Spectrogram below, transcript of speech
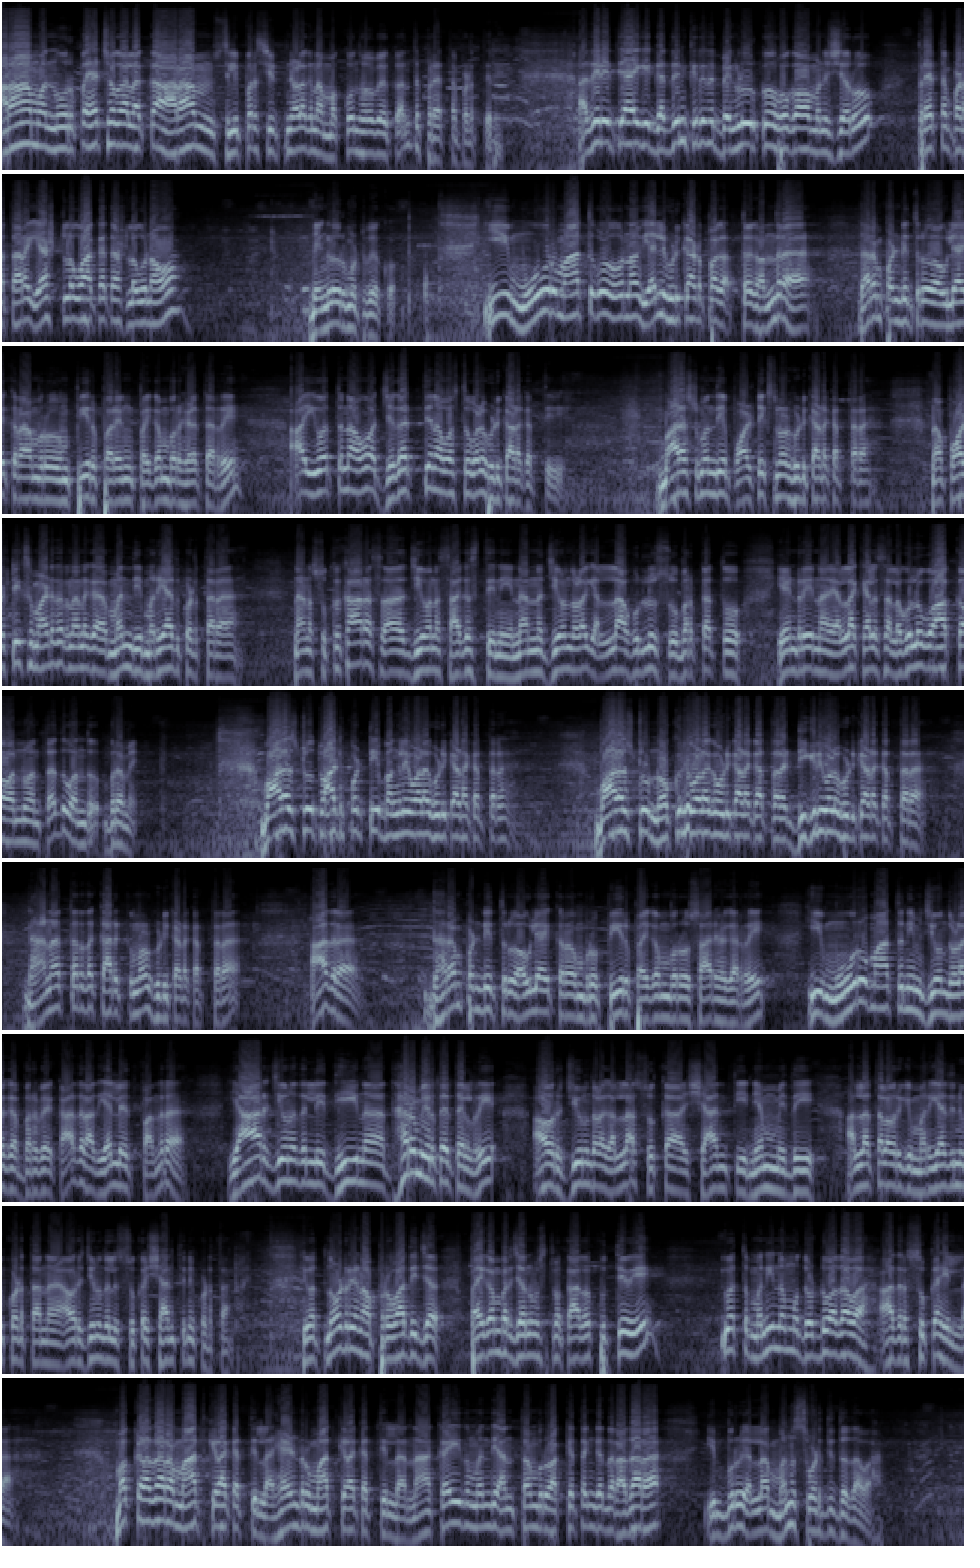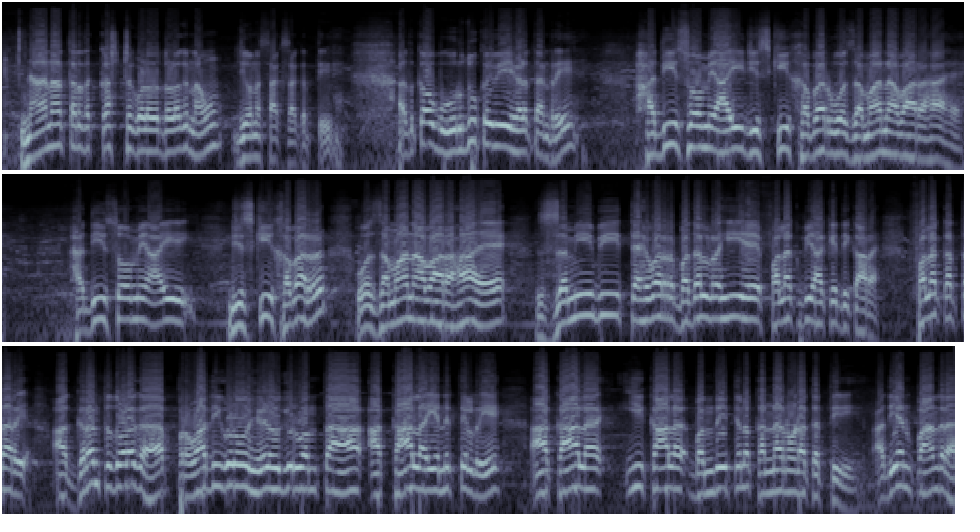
ಆರಾಮ್ ಒಂದು ನೂರು ರೂಪಾಯಿ ಹೆಚ್ಚು ಹೋಗಲಕ್ಕ ಆರಾಮ್ ಸ್ಲೀಪರ್ ಸೀಟ್ನೊಳಗೆ ನಮ್ಮ ಮಕ್ಕೊಂದು ಹೋಗ್ಬೇಕು ಅಂತ ಪ್ರಯತ್ನ ಪಡ್ತೀರಿ. ಅದೇ ರೀತಿಯಾಗಿ ಗದ್ದನಕಿರಿಯಿಂದ ಬೆಂಗಳೂರಿಗೆ ಹೋಗೋ ಮನುಷ್ಯರು ಪ್ರಯತ್ನ ಪಡ್ತಾರೆ, ಎಷ್ಟು ಲಘು ಆಕತ್ತೆ ಅಷ್ಟು ಲಘು ನಾವು ಬೆಂಗಳೂರು ಮುಟ್ಟಬೇಕು ಈ ಮೂರು ಮಾತುಗಳು ನಾವು ಎಲ್ಲಿ ಹುಡುಕಾಡಪ್ಪ ಅಂದ್ರೆ ಧರ್ಮ ಪಂಡಿತರು ಔಲಿಯಾಯಕರಾಮರು ಪೀರ್ ಪರಂಗ್, ಪೈಗಂಬರು ಹೇಳ್ತಾರೆ ರೀ ಆ ಇವತ್ತು ನಾವು ಜಗತ್ತಿನ ವಸ್ತುಗಳು ಹುಡುಕಾಡಕತ್ತೀವಿ. ಭಾಳಷ್ಟು ಮಂದಿ ಪಾಲಿಟಿಕ್ಸ್ ನೋಡಿ ಹುಡುಕಾಡಕತ್ತಾರ. ನಾವು ಪಾಲಿಟಿಕ್ಸ್ ಮಾಡಿದ್ರೆ ನನಗೆ ಮಂದಿ ಮರ್ಯಾದೆ ಕೊಡ್ತಾರೆ. ನಾನು ಸುಖಕಾರ ಸ, ಜೀವನ ಸಾಗಿಸ್ತೀನಿ. ನನ್ನ ಜೀವನದೊಳಗೆ ಎಲ್ಲ ಹುಲ್ಲುಸು, ಬರ್ಕತ್ತು, ಏನ್ರಿ, ನಾನು ಎಲ್ಲ ಕೆಲಸ ಲಘು ಲಘು ಹಾಕೋ ಅನ್ನುವಂಥದ್ದು ಒಂದು ಭ್ರಮೆ. ಭಾಳಷ್ಟು ತ್ವಾಟಪಟ್ಟಿ ಬಂಗ್ಲೆ ಒಳಗೆ ಹುಡುಕಾಡಕತ್ತಾರ. ಭಾಳಷ್ಟು ನೌಕರಿ ಒಳಗೆ ಹುಡುಕಾಡಕತ್ತಾರ. ಡಿಗ್ರಿ ಒಳಗೆ ಹುಡುಕಾಡಕತ್ತಾರ. ನಾನಾ ಥರದ ಕಾರ್ಯಕ್ರಮಗಳು ಹುಡುಕಾಡಕತ್ತಾರ. ಆದ್ರೆ ಧರ್ಮ ಪಂಡಿತರು, ಔಲಿಯಾಯಕರಂಬರು, ಪೀರ್, ಪೈಗಂಬರು, ಸಾರಿ ಹೋಗ್ಯಾರ್ರಿ ಈ ಮೂರು ಮಾತು ನಿಮ್ಮ ಜೀವನದೊಳಗೆ ಬರಬೇಕಾದ್ರೆ ಅದು ಎಲ್ಲೈತಪ್ಪ ಅಂದ್ರೆ ಯಾರ ಜೀವನದಲ್ಲಿ ದೀನ ಧರ್ಮ ಇರ್ತೈತಲ್ರಿ, ಅವ್ರ ಜೀವನದೊಳಗೆಲ್ಲ ಸುಖ, ಶಾಂತಿ, ನೆಮ್ಮದಿ, ಅಲ್ಲ ತಲ ಅವ್ರಿಗೆ ಮರ್ಯಾದೆನೂ ಕೊಡ್ತಾನೆ, ಅವ್ರ ಜೀವನದಲ್ಲಿ ಸುಖ, ಶಾಂತಿನೂ ಕೊಡ್ತಾನೆ ಇವತ್ತು ನೋಡ್ರಿ ನಾವು ಪ್ರವಾದಿ ಜ, ಪೈಗಂಬರ್ ಜನ್ಮೋತ್ಸವ ಕಾಲ ಕೂತೀವಿ, ಇವತ್ತು ಮನೆ ನಮ್ಮ ದೊಡ್ಡ ಅದಾವ, ಆದ್ರೆ ಸುಖ ಇಲ್ಲ. ಮಕ್ಕಳು ಅದಾರ ಮಾತು ಕೇಳಕತ್ತಿಲ್ಲ, ಹೆಂಡ್ರು ಮಾತು ಕೇಳಕತ್ತಿಲ್ಲ. ನಾಲ್ಕೈದು ಮಂದಿ ಅಂತಂಬರು ತಂಗಿ ತಂಗಂದ್ರೆ ಅದಾರ. ಇಬ್ಬರು ಎಲ್ಲ ಮನಸ್ಸು ಹೊಡೆದಿದ್ದದವ ನಾನಾ ಥರದ ಕಷ್ಟಗಳದೊಳಗೆ ನಾವು ಜೀವನ ಸಾಕ್ಸಾಕತ್ತೀವಿ ಅದಕ್ಕೆ ಒಬ್ಬ ಉರ್ದು ಕವಿ ಹೇಳ್ತಾನೆ ರೀ ಹದೀಸೋ ಸೋಮಿ ಆಯಿ ಜಿಸ್ಕಿ ಖಬರ್ ಓ ಜಮಾನವಾ ರಹ ಹೈ. ಹದೀಸೋ ಮೇ ಆಯಿ जिसकी खबर वो ज़माना आ रहा है ज़मी भी ತೆಹವರ್ ಬದಲ್ ರಹಿ ಹೇ ಫಲಕ್ ಬಿ ಆಕೆ ದಿಕಾರ ಫಲಕ್ ಅತ್ತಾರೆ ಆ ಗ್ರಂಥದೊಳಗೆ ಪ್ರವಾದಿಗಳು ಹೇಳಿ ಹೋಗಿರುವಂಥ ಆ ಕಾಲ ಏನಿತ್ತಿಲ್ರಿ ಆ ಕಾಲ ಈ ಕಾಲ ಬಂದೈತಿನೋ ಕಣ್ಣಾರ್ ನೋಡಕತ್ತೀವಿ ಅದೇನಪ್ಪ ಅಂದ್ರೆ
